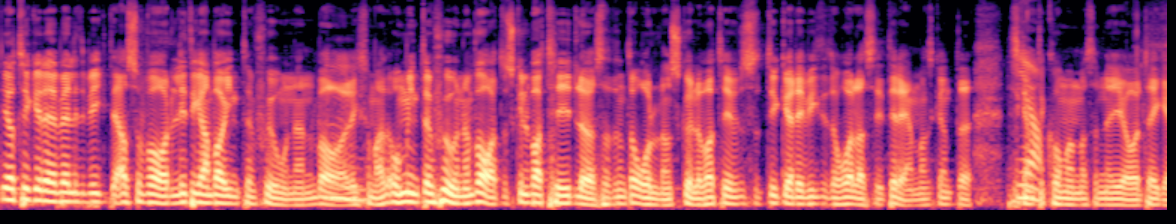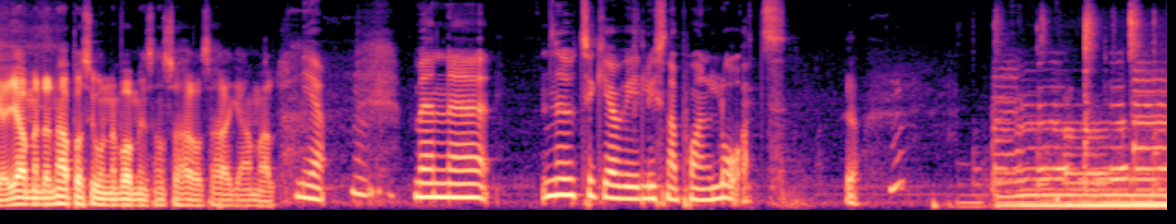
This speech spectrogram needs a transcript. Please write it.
då? jag tycker det är väldigt viktigt, alltså vad, lite grann vad intentionen var. Mm. Liksom, att om intentionen var att det skulle vara tidlöst, att inte åldern skulle vara tid, så tycker jag det är viktigt att hålla sig till det. Man ska inte, det ska Ja. inte komma en massa nya och tänka, ja men den här personen var minsann så här och så här gammal. Ja. Mm. Men eh, nu tycker jag vi lyssnar på en låt. Of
